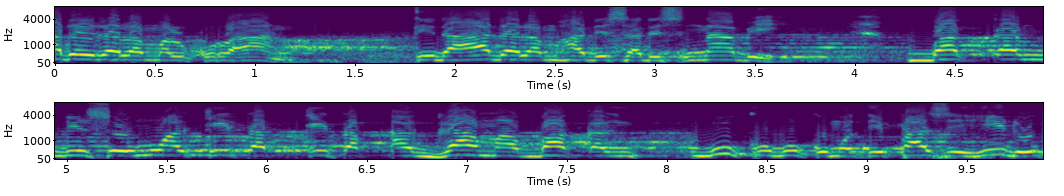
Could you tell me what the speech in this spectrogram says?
ada dalam Al-Quran tidak ada dalam hadis-hadis Nabi bahkan di semua kitab-kitab agama bahkan buku-buku motivasi hidup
